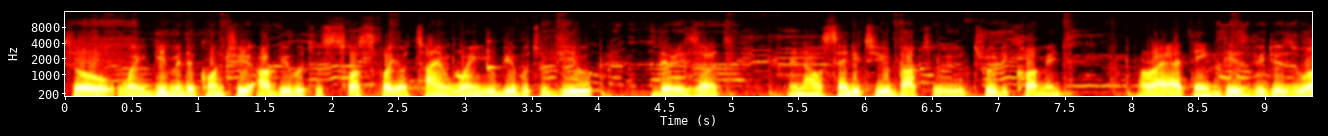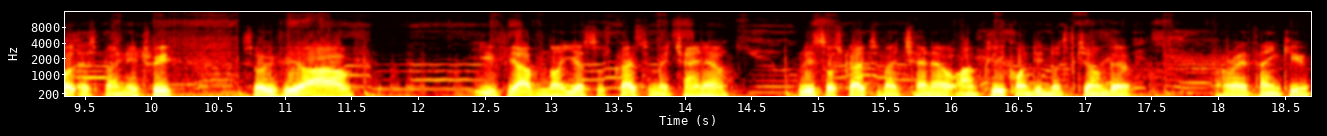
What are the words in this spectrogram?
So when you give me the country i'll be able to source for your time when you'll be able to view the result. And i'll send it to you back to you through the comment. All right i think this video is well explanatory. So if you have if you have not yet subscribed to my channel please subscribe to my channel and click on the notification bell. All right thank you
